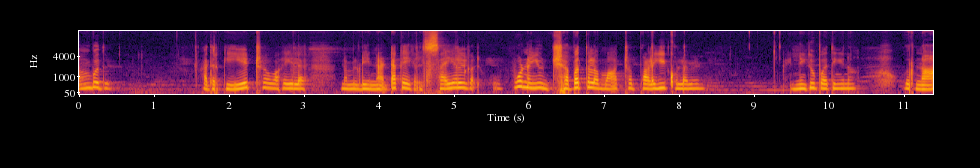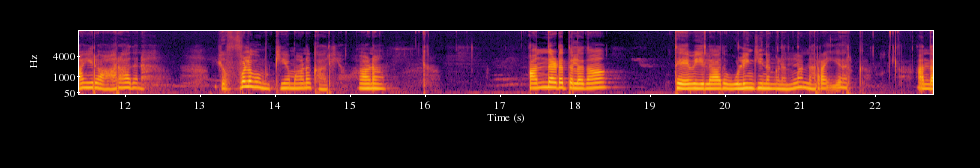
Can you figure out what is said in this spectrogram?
நம்புது. அதற்கு ஏற்ற வகையில் நம்மளுடைய நடக்கைகள் செயல்கள் ஒவ்வொன்றையும் ஜபத்தில் மாற்ற பழகி கொள்ள வேண்டும். இன்றைக்கும் பார்த்தீங்கன்னா ஒரு ஞாயிறு ஆராதனை. எவ்வளவு முக்கியமான காரியம். ஆனால் அந்த இடத்துல தான் தேவையில்லாத ஒழுங்கினங்கள் எல்லாம் நிறைய இருக்குது அந்த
